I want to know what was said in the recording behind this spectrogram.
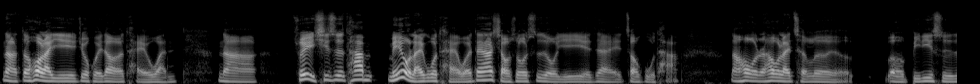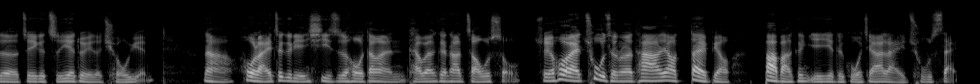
那到后来爷爷就回到了台湾。那所以其实他没有来过台湾，但他小时候是有爷爷在照顾他，然后然后来成了。呃，比利时的这个职业队的球员，那后来这个联系之后，当然台湾跟他招手，所以后来促成了他要代表爸爸跟爷爷的国家来出赛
